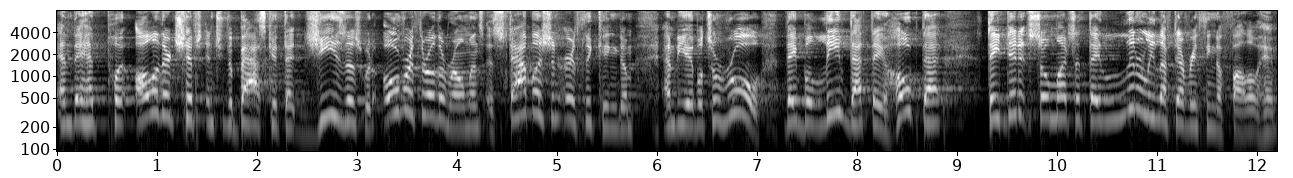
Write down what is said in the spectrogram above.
and they had put all of their chips into the basket that Jesus would overthrow the Romans, establish an earthly kingdom, and be able to rule. They believed that, they hoped that. They did it so much that they literally left everything to follow him.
